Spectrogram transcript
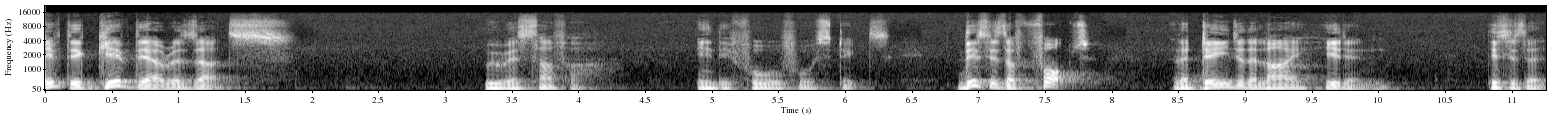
if they give their results, we will suffer in the four four states. This is a fault, the danger that lie hidden. This is a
